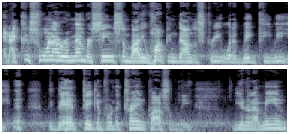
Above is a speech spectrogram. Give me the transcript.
And I could sworn I remember seeing somebody walking down the street with a big TV that they had taken from the train, possibly. You know what I mean?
